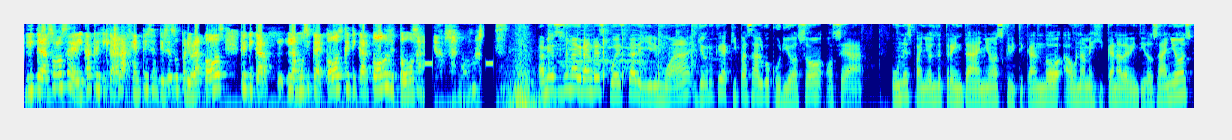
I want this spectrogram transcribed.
Literal solo se dedica a criticar a la gente y sentirse superior a todos, criticar la música de todos, criticar todos de todos a la... O sea, no Amigos, es una gran respuesta de Jerry Moa. Yo creo que aquí pasa algo curioso, o sea, un español de 30 años criticando a una mexicana de 22 años.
